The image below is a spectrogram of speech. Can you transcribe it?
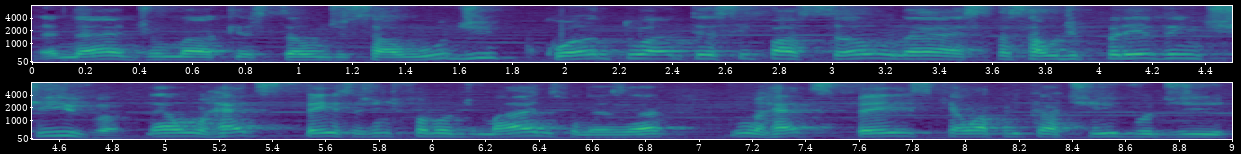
né, de uma questão de saúde, quanto a antecipação, né, essa saúde preventiva, né, um Headspace, a gente falou de mindfulness, né, um Headspace que é um aplicativo de,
